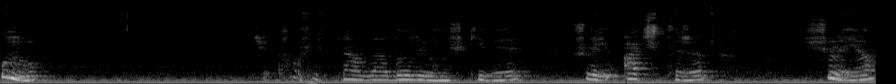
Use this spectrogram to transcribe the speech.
bunu şöyle hafif biraz daha doluyormuş gibi şurayı açtırıp şuraya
